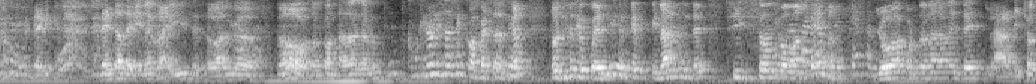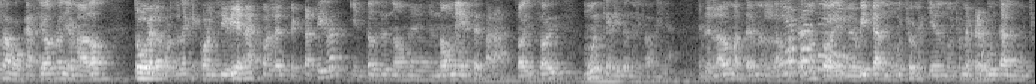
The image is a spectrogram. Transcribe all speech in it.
¿no? Que se dedican a ventas de bienes raíces o algo, no, son contadores de algo, como que no les hacen conversación. Entonces yo digo, pues sí, es que finalmente sí son como ajenos. Yo afortunadamente, la dichosa vocación o el llamado, tuve la fortuna de que coincidiera con la expectativa y entonces no me, no me he separado. Soy, soy muy querido en mi familia. En el lado materno, en el lado Y paterno aparte- soy, me ubican mucho, me quieren mucho, me preguntan mucho,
